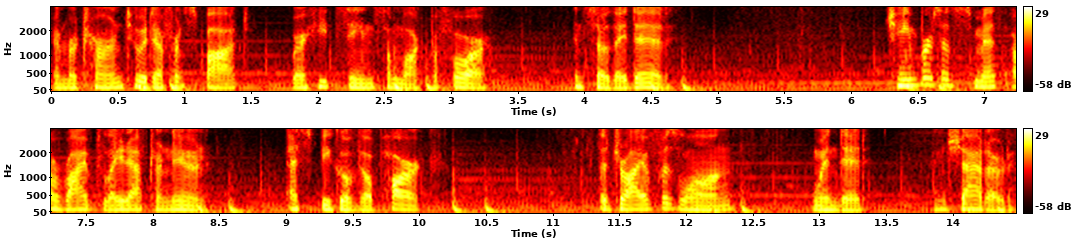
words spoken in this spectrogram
and return to a different spot where he'd seen some luck before, and so they did. Chambers and Smith arrived late afternoon at Speegleville Park. The drive was long, winded, and shadowed.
